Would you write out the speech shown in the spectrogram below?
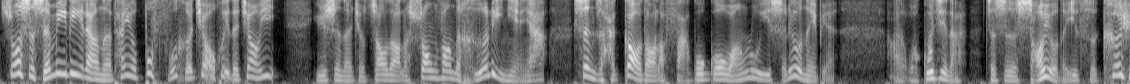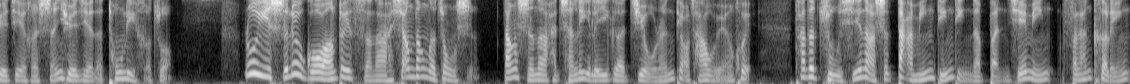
说是神秘力量呢，他又不符合教会的教义。于是呢，就遭到了双方的合力碾压，甚至还告到了法国国王路易十六那边。啊，我估计呢，这是少有的一次科学界和神学界的通力合作。路易十六国王对此呢，相当的重视。当时呢，还成立了一个九人调查委员会，他的主席呢是大名鼎鼎的本杰明·富兰克林，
